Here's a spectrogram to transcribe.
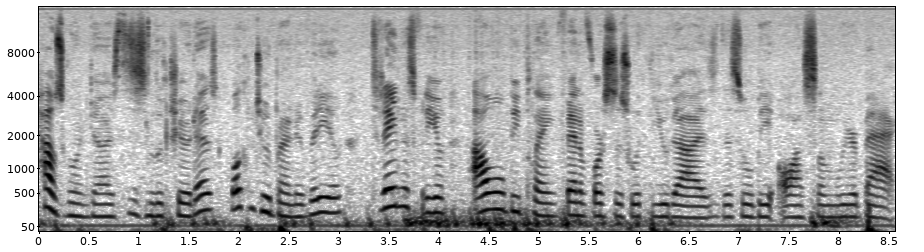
How's it going guys? This is Luke Chirodez. Welcome to a brand new video. Today in this video, I will be playing Phantom Forces with you guys. This will be awesome. We're back.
